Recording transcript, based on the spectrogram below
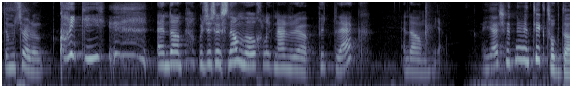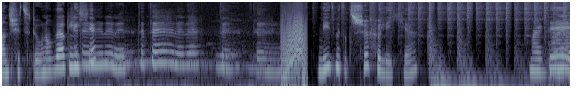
dan moet je zo doen, koinkie. En dan moet je zo snel mogelijk naar de putplek. En dan, ja. En jij zit nu een TikTok-dansje te doen. Op welk liedje? Niet met dat suffe liedje, maar deze.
